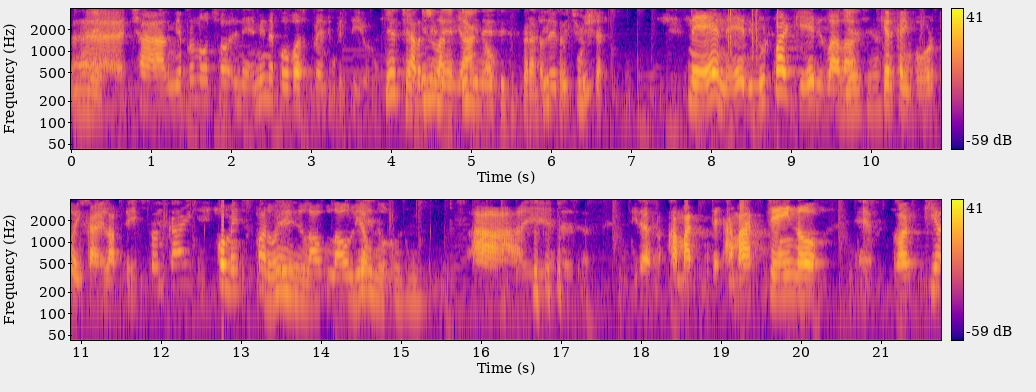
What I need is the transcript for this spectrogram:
Ne. Eh, ĉar uh, mia prononco ne mi ne povas prendi pri tio. Jes, ĉar ili ne ili ne estis esperantistoj, ĉu? Ne, ne, li nur parkeris la la Yes, yeah. kelkajn vortojn kaj la tekston kaj komencis paroli Venu, laŭ laŭ lia Venu volo. kun mi. Ah, yes, yes, yes. Diras amate, amateno. Eh, la, kia,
